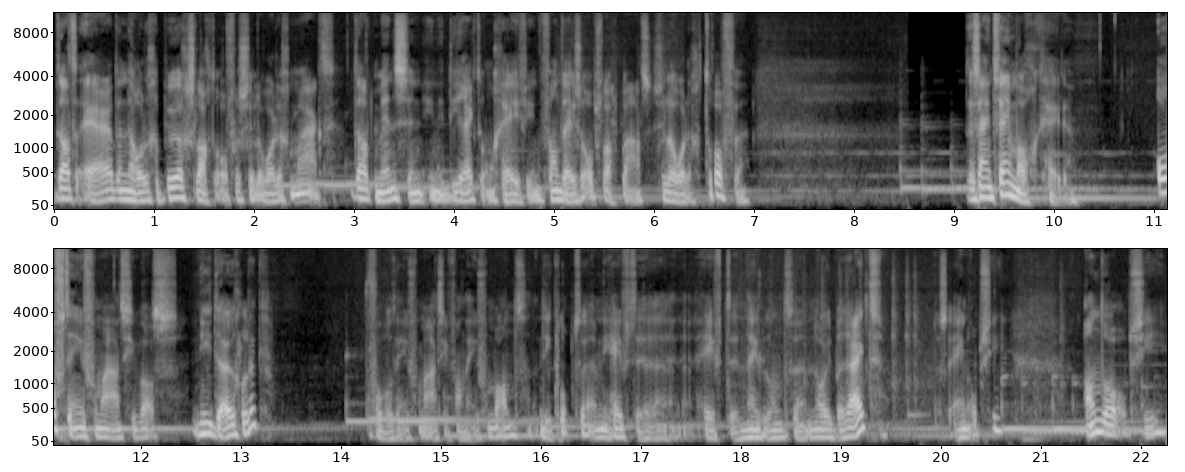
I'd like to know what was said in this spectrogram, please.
dat er de nodige burgerslachtoffers zullen worden gemaakt. Dat mensen in de directe omgeving van deze opslagplaats zullen worden getroffen. Er zijn twee mogelijkheden. Of de informatie was niet deugdelijk. Bijvoorbeeld de informatie van de informant. Die klopte en die heeft, uh, heeft Nederland uh, nooit bereikt. Dat is één optie. Andere optie,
